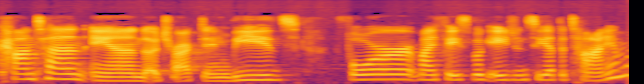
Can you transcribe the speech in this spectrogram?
content and attracting leads for my Facebook agency at the time.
